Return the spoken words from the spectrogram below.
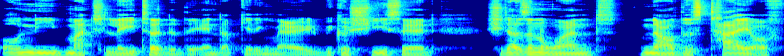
only much later did they end up getting married because she said she doesn't want now this tie of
